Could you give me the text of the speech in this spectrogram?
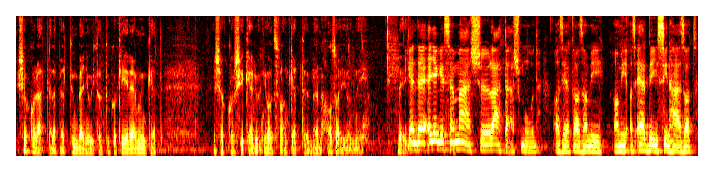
És akkor áttelepedtünk, benyújtottuk a kérelmünket, és akkor sikerült 82-ben hazajönni. Végül. Igen, de egy egészen más látásmód azért az, ami, ami az erdélyi színházat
